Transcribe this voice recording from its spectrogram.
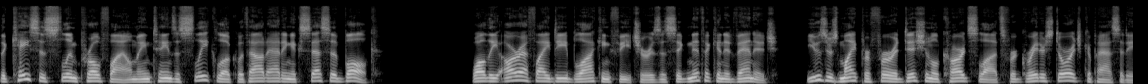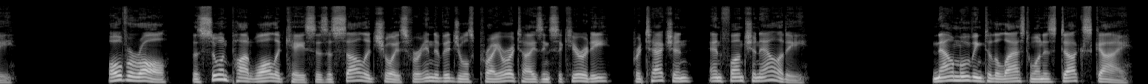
The case's slim profile maintains a sleek look without adding excessive bulk. While the RFID blocking feature is a significant advantage, users might prefer additional card slots for greater storage capacity. Overall, the SUANPOT wallet case is a solid choice for individuals prioritizing security, protection, and functionality. Now moving to the last one is Duck Sky.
